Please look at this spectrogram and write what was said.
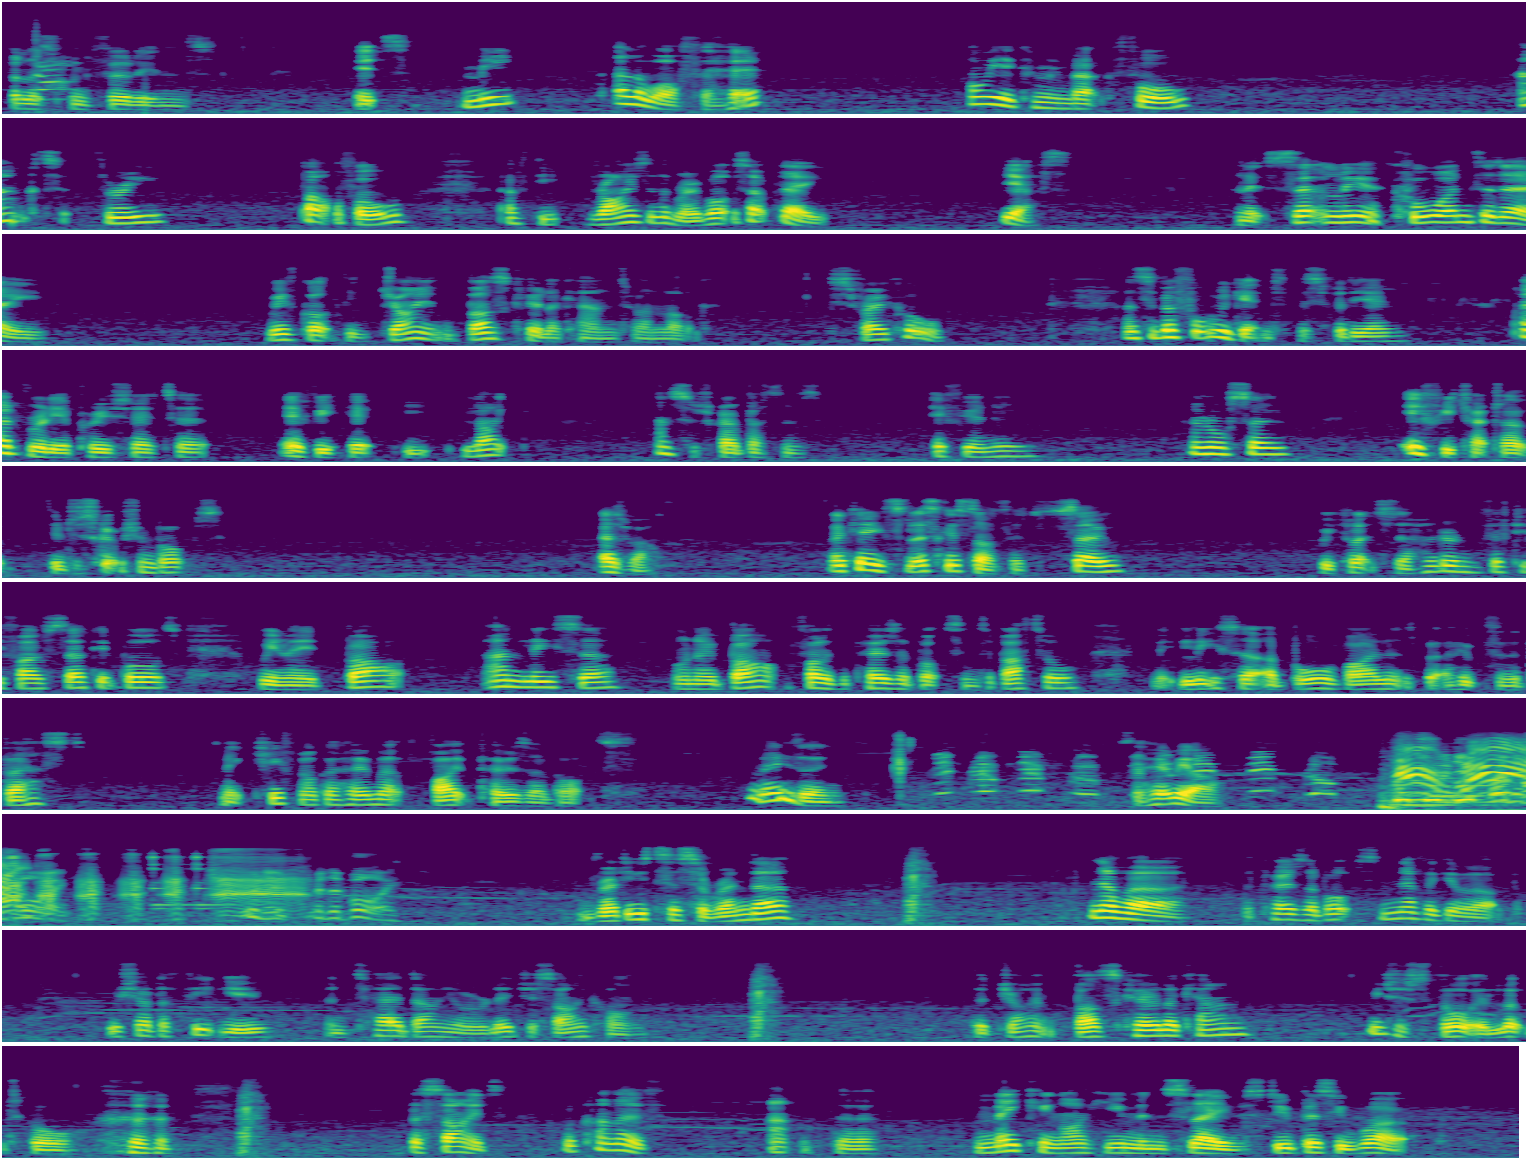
fellow Springfieldians. It's me, ElloArfur here. Oh, we are coming back full Act 3, Part 4 of the Rise of the Robots update. Yes, and it's certainly a cool one today. We've got the giant Buzz Cola can to unlock, which is very cool. And so before we get into this video, I'd really appreciate it if you hit the like and subscribe buttons if you're new, and also if you checked out the description box as well. Okay, so let's get started. So, we collected 155 circuit boards, we made Bart and Lisa, or no, Bart followed the Poser bots into battle, make Lisa abhor violence but hope for the best, make Chief Nokahoma fight Poser bots. Amazing. So here we are. Ready to surrender? Never! The bots never give up. We shall defeat you and tear down your religious icon. The giant buzz cola can? We just thought it looked cool. Besides, we're kind of at the making our human slaves do busy work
